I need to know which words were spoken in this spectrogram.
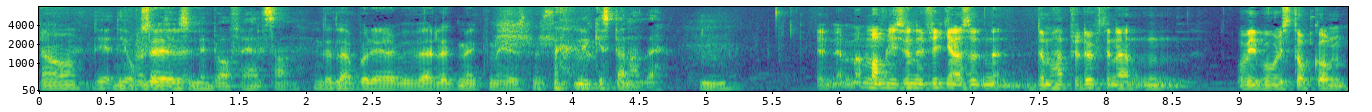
Ja, Det, det är också något som är bra för hälsan. det laborerar vi väldigt mycket med just nu. Mycket spännande. Man blir så nyfiken. Alltså, de här produkterna, och vi bor i Stockholm.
